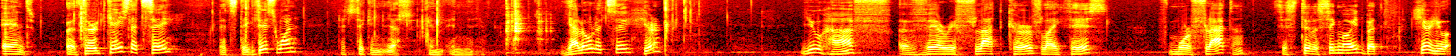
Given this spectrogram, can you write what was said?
And a third case, let's say, let's take this one. Let's take in, yes, in, in yellow, let's say, here. You have a very flat curve like this, more flat. Huh? It's still a sigmoid, but here you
